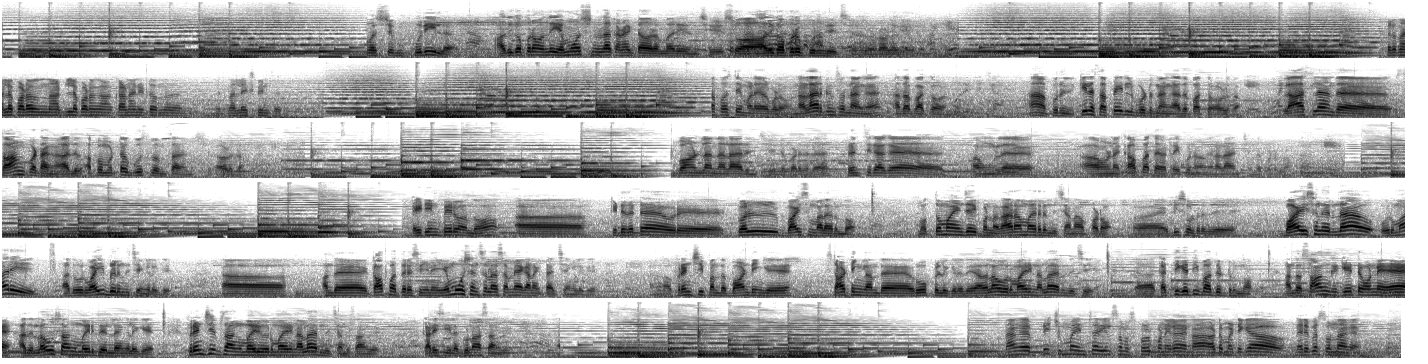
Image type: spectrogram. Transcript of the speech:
ஃபர்ஸ்ட் புரியல அதுக்கப்புறம் வந்து எமோஷனலாக கனெக்ட் ஆகிற மாதிரி இருந்துச்சு ஸோ அதுக்கப்புறம் புரிஞ்சிச்சு ஓரளவுக்கு ഒരു നല്ല പടം നാട്ടിലെ പടം കാ- കാണാനായിട്ട് വന്നതാണ് ഒരു നല്ല എക്സ്പീരിയൻസ് ആയിരുന്നു ஃபர்ஸ்ட் டைம் மலையாள படம் நல்லா இருக்குன்னு சொன்னாங்க அதான் பார்க்க வந்தோம் ஆ புரிஞ்சு கீழே சப்டைட்டில் போட்டிருந்தாங்க அதை பார்த்தோம் அவ்வளோதான் லாஸ்ட்ல அந்த சாங் போட்டாங்க அது அப்போ மட்டும் கூஸ் பம்ஸாக இருந்துச்சு அவ்வளோதான் பாண்ட்லாம் நல்லா இருந்துச்சு இந்த படத்தில். ஃப்ரெண்ட்ஸுக்காக அவங்கள அவனை காப்பாற்ற ட்ரை பண்ணுவாங்க. நல்லா இருந்துச்சு இந்த படம்லாம் எயிட்டீன் பேர் வந்தோம். கிட்டத்தட்ட ஒரு டுவெல் பாய்ஸ் மேலே இருந்தோம். மொத்தமாக என்ஜாய் பண்ணோம். வேற மாதிரி இருந்துச்சு ஆனால் படம். எப்படி சொல்கிறது பாய்ஸ்னு இருந்தால் ஒரு மாதிரி அது ஒரு வைப் இருந்துச்சு எங்களுக்கு. அந்த காப்பாற்றுற சீனு எமோஷன்ஸ் எல்லாம் செம்மையாக கனெக்ட் ஆச்சு எங்களுக்கு. ஃப்ரெண்ட்ஷிப் அந்த பாண்டிங்கு ஸ்டார்டிங்கில் அந்த ரோப் இழுக்கிறது அதெல்லாம் ஒரு மாதிரி நல்லா இருந்துச்சு. கத்தி கத்தி பார்த்துட்டு இருந்தோம். அந்த சாங் கேட்ட உடனே அது லவ் சாங் மாதிரி தெரியல எங்களுக்கு. ஃப்ரெண்ட்ஷிப் சாங் மாதிரி ஒரு மாதிரி நல்லா இருந்துச்சு அந்த சாங் கடைசியில் குணா சாங் நாங்கள் எப்படி சும்மா இன்ஸ்டா ரீல்ஸ் நம்ம ஸ்க்ரோல் பண்ணிடல நான் ஆட்டோமேட்டிக்காக நிறைய பேர் சொன்னாங்க.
